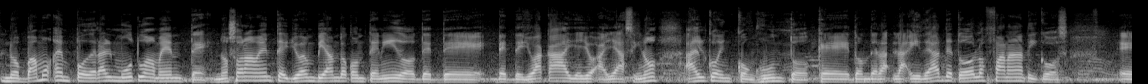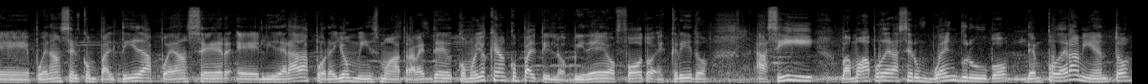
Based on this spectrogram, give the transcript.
nos vamos a empoderar mutuamente, no solamente yo enviando contenido desde, desde yo acá y ellos allá, sino algo en conjunto, que donde la- las ideas de todos los fanáticos eh, puedan ser compartidas, puedan ser eh, lideradas por ellos mismos a través de como ellos quieran compartirlos, videos, fotos, escritos. Así vamos a poder hacer un buen grupo de empoderamiento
